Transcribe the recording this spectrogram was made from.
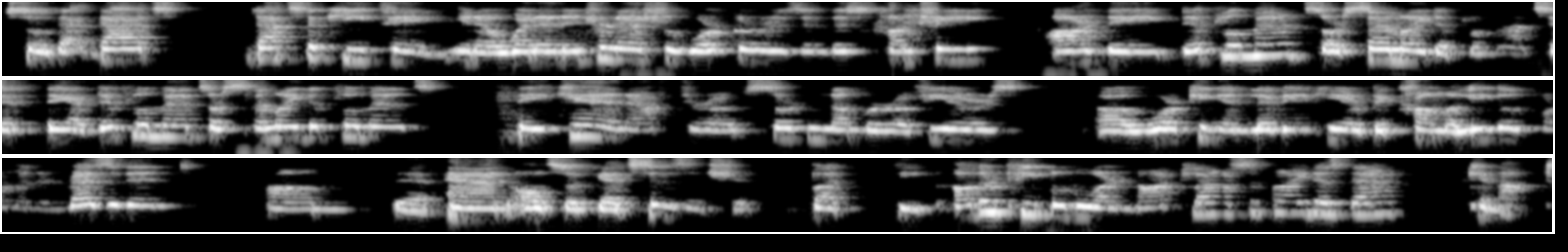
so that that's that's the key thing. You know, when an international worker is in this country, are they diplomats or semi-diplomats? If they are diplomats or semi-diplomats, they can, after a certain number of years uh, working and living here, become a legal permanent resident um, and also get citizenship but the other people who are not classified as that cannot.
